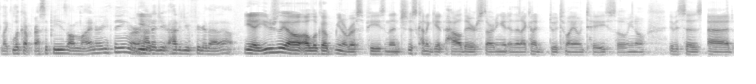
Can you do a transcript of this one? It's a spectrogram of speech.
like look up recipes online or anything, or how did you how did you figure that out? Yeah, usually I'll, I'll look up you know recipes and then just kind of get how they're starting it, and then I kind of do it to my own taste. So you know, if it says add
